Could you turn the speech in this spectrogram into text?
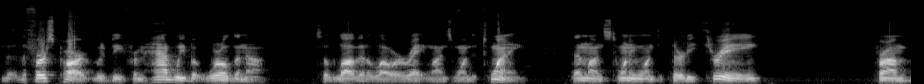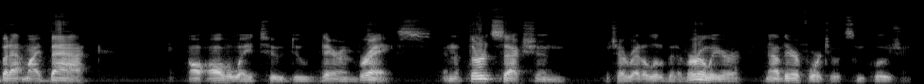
the first part would be from had we but world enough to love at a lower rate, lines 1 to 20. Then lines 21 to 33 from but at my back all, all the way to do their embrace. And the third section, which I read a little bit of earlier, now therefore to its conclusion.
